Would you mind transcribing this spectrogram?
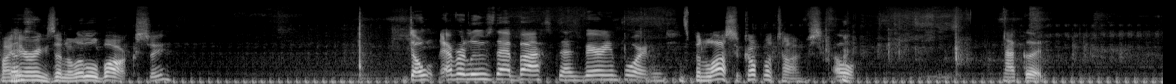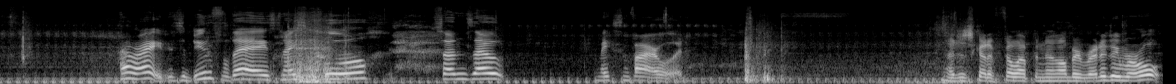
My those- hearing's in a little box. See? Don't ever lose that box. That's very important. It's been lost a couple of times. Oh, not good. All right, it's a beautiful day. It's nice and cool. Sun's out. Make some firewood. I just got to fill up and then I'll be ready to roll.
